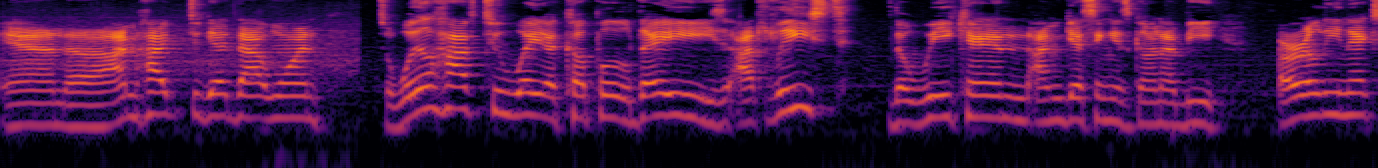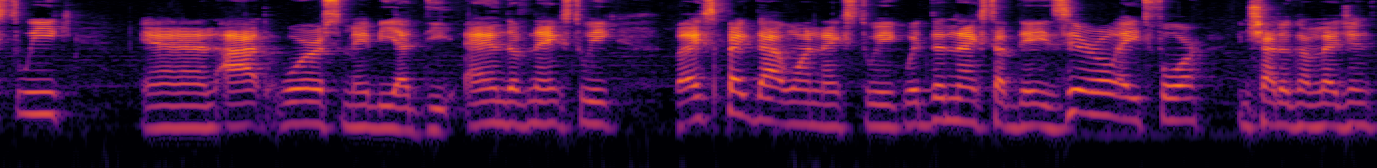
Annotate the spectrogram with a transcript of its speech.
and uh, I'm hyped to get that one. So we'll have to wait a couple days at least the weekend I'm guessing is gonna be early next week and at worst maybe at the end of next week. But expect that one next week with the next update 084 in Shadowgun Legends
